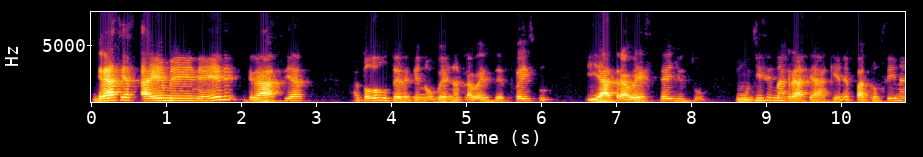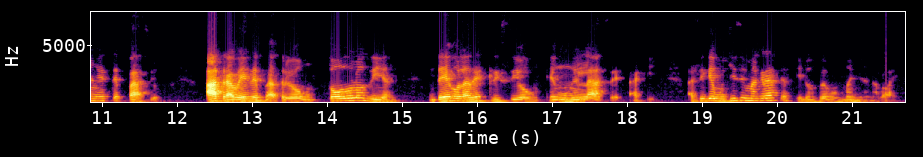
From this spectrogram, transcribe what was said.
Gracias a MNN, gracias a todos ustedes que nos ven a través de Facebook y a través de YouTube. Muchísimas gracias a quienes patrocinan este espacio a través de Patreon todos los días. Dejo la descripción en un enlace aquí. Así que muchísimas gracias y nos vemos mañana. Bye.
